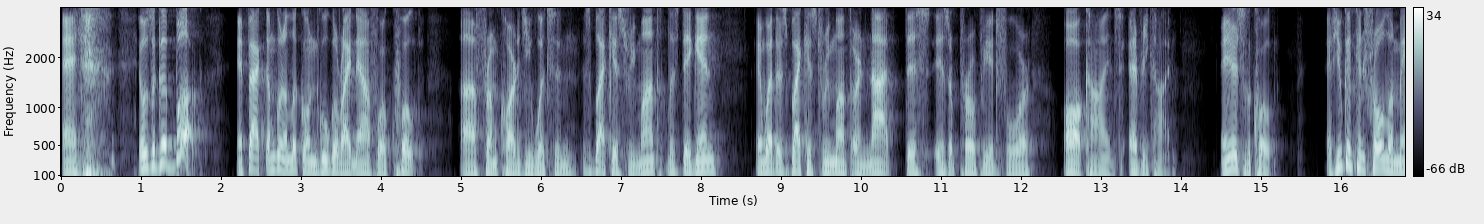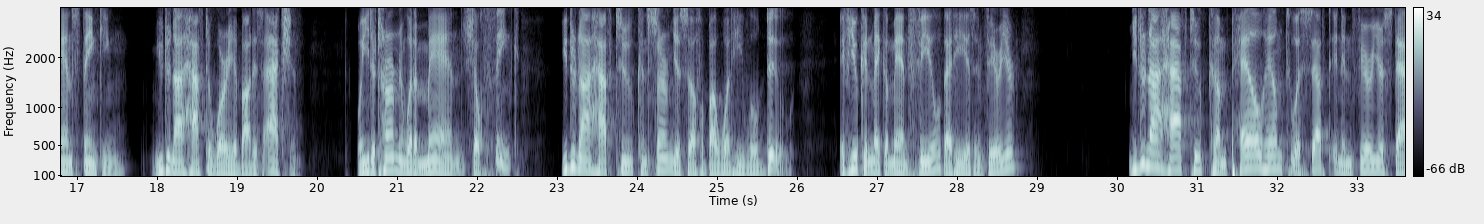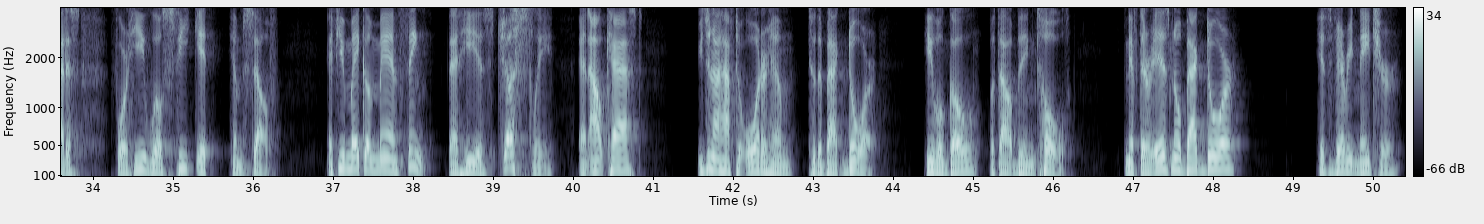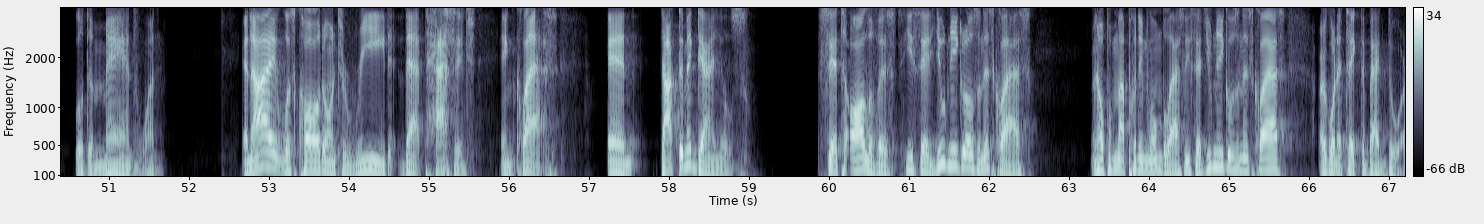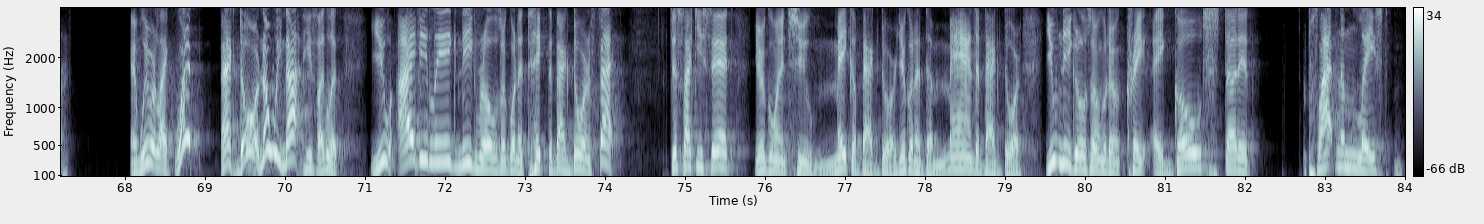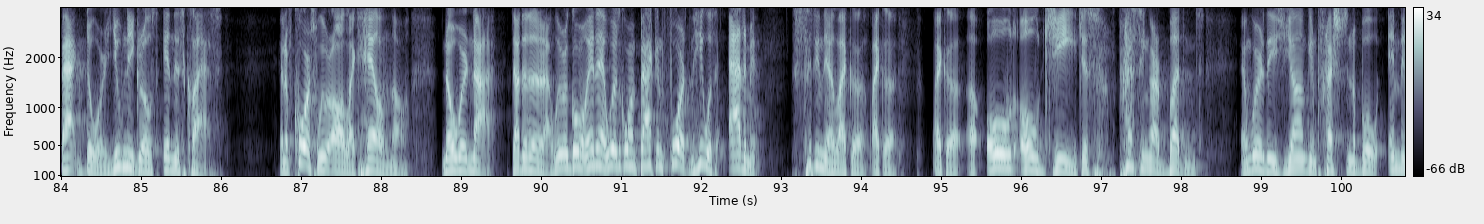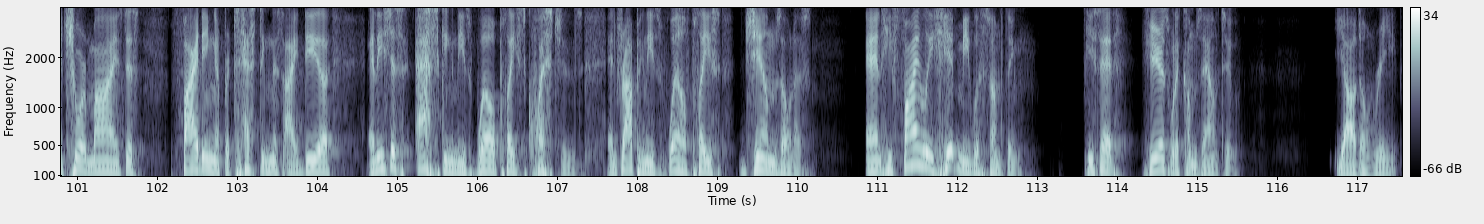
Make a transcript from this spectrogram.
And it was a good book. In fact, I'm going to look on Google right now for a quote uh, from Carter G. Woodson. It's Black History Month. Let's dig in. And whether it's Black History Month or not, this is appropriate for all kinds, every kind. And here's the quote If you can control a man's thinking, you do not have to worry about his action. When you determine what a man shall think, you do not have to concern yourself about what he will do. If you can make a man feel that he is inferior, you do not have to compel him to accept an inferior status, for he will seek it himself. If you make a man think that he is justly an outcast, you do not have to order him to the back door. He will go without being told. And if there is no back door, his very nature will demand one. And I was called on to read that passage in class. And Dr. McDaniels said to all of us, he said, You Negroes in this class, and I hope I'm not putting him on blast. He said, You Negroes in this class are going to take the back door. And we were like, What? Back door? No, we not. He's like, Look, you Ivy League Negroes are going to take the back door. In fact, just like he said, you're going to make a back door. You're going to demand a back door. You Negroes are going to create a gold studded platinum laced back door, you Negroes in this class. And of course, we were all like, hell no. No, we're not. Da da da da. We were going in there, we were going back and forth, and he was adamant, sitting there like a like a like a, a old OG, just pressing our buttons. And we're these young, impressionable, immature minds just fighting and protesting this idea. And he's just asking these well placed questions and dropping these well placed gems on us. And he finally hit me with something. He said, Here's what it comes down to y'all don't read.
